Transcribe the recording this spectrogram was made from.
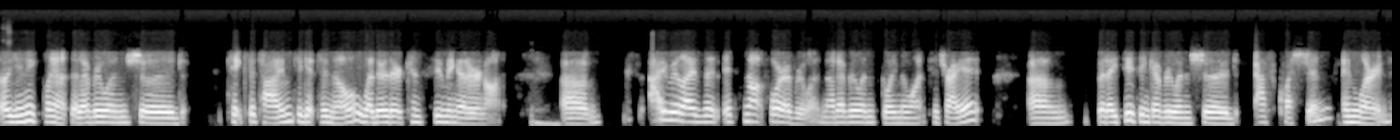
a unique plant that everyone should take the time to get to know whether they're consuming it or not. Mm. um, i realize that it's not for everyone. Not everyone's going to want to try it um, but i do think everyone should ask questions and learn.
